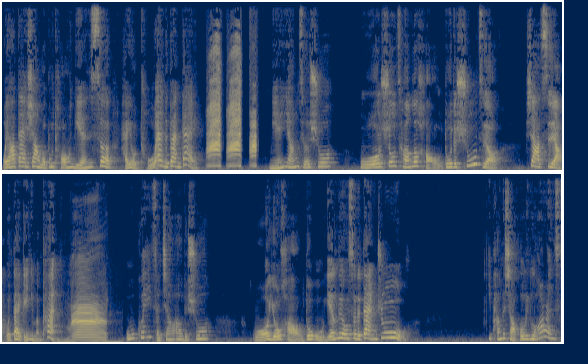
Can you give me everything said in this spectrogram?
我要带上我不同颜色还有图案的缎带。”绵羊则说：“我收藏了好多的梳子哦，下次呀，我带给你们看。”乌龟则骄傲地说：“我有好多五颜六色的弹珠。”一旁的小狐狸 Lawrence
